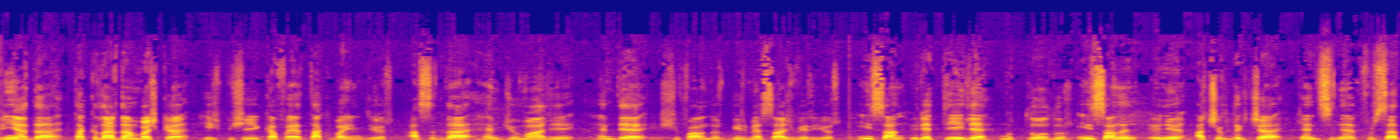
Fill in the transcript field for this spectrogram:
dünyada takılardan başka hiçbir şeyi kafaya takmayın diyor. Aslında hem Cumali hem de Şifanur bir mesaj veriyor. İnsan ürettiğiyle mutlu olur. İnsanın önü açıldıkça, kendisine fırsat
